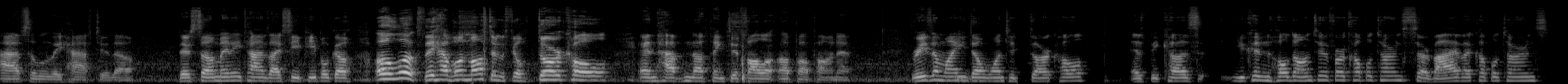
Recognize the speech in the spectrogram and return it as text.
absolutely have to though. There's so many times I see people go, oh look, they have one monster in the field, Dark Hole, and have nothing to follow up upon it. Reason why you don't want to Dark Hole is because you can hold on to it for a couple turns, survive a couple turns,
